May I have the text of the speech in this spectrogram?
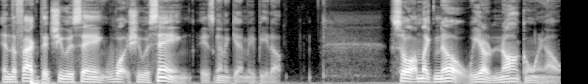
And the fact that she was saying what she was saying is going to get me beat up. So I'm like, no, we are not going out.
